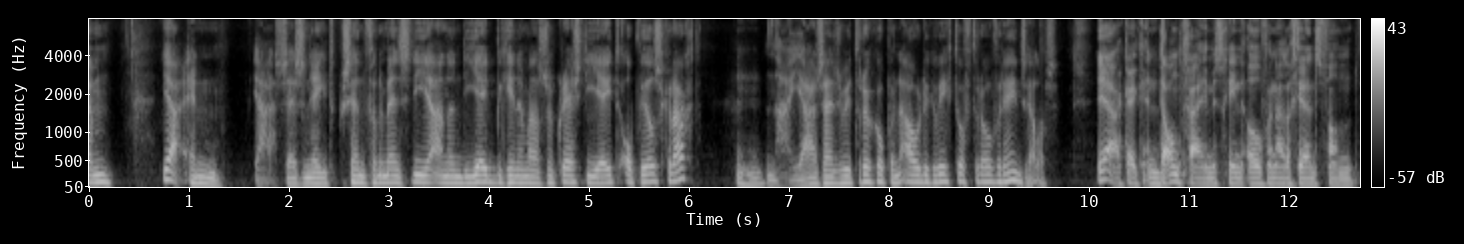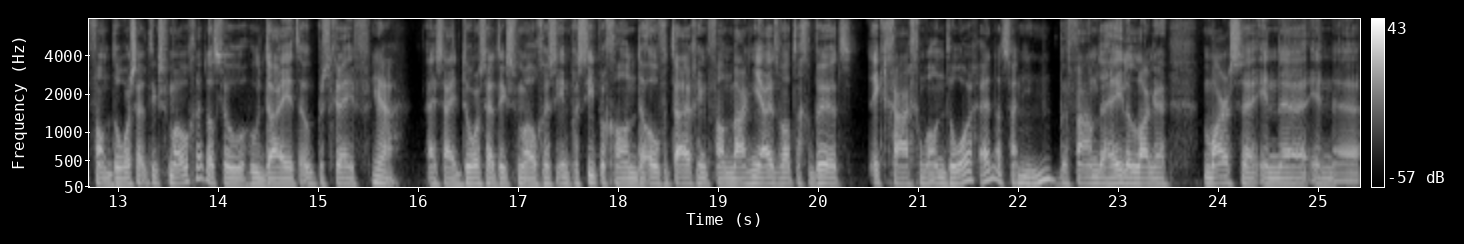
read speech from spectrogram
um, ja en ja, 96% van de mensen die aan een dieet beginnen, maar zo'n crashdieet op wilskracht. Mm -hmm. Nou ja, zijn ze weer terug op een oude gewicht of eroverheen zelfs. Ja, kijk, en dan ga je misschien over naar de grens van, van doorzettingsvermogen. Dat is hoe, hoe Diet ook beschreef. Ja hij zei doorzettingsvermogen is in principe gewoon de overtuiging van... maakt niet uit wat er gebeurt, ik ga gewoon door. Hè? Dat zijn die Mm-hmm. befaamde hele lange marsen in, uh, in uh,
